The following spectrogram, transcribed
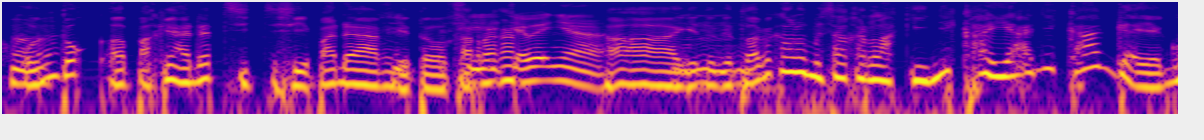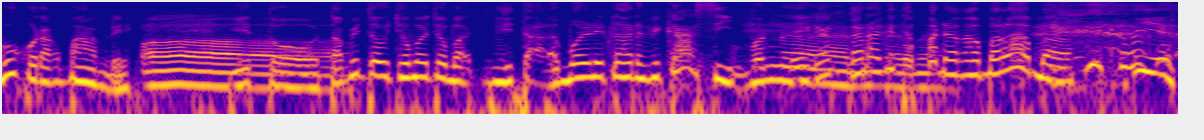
Aha. Untuk eh, pakai adat si, si Padang Si- gitu si Karena kan ceweknya. ah, gitu gitu Mm. Tapi kalau misalkan lakinya kayaknya kagak ya Gue kurang paham deh Oh. gitu tapi tuh coba-coba boleh diklarifikasi ya kan? karena benar, kita benar. padang abal-abal iya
